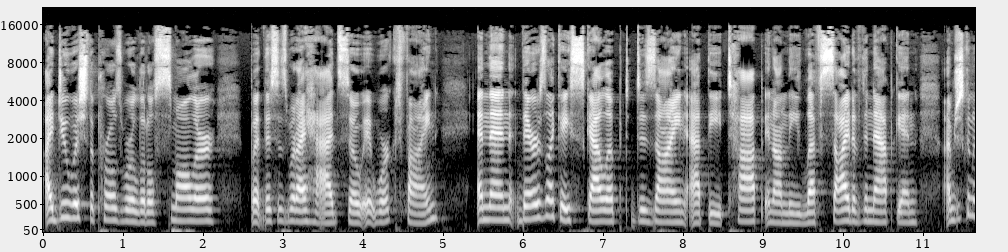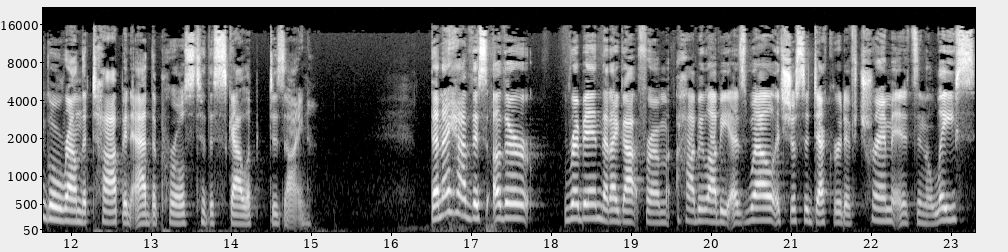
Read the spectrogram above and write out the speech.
I do wish the pearls were a little smaller but this is what I had, so it worked fine. And then there's like a scalloped design at the top and on the left side of the napkin. I'm just going to go around the top and add the pearls to the scalloped design. Then I have this other ribbon that I got from Hobby Lobby as well. It's just a decorative trim and it's in a lace.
